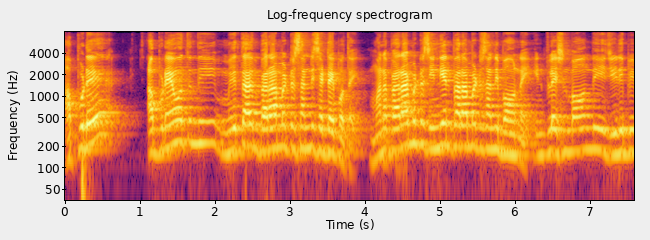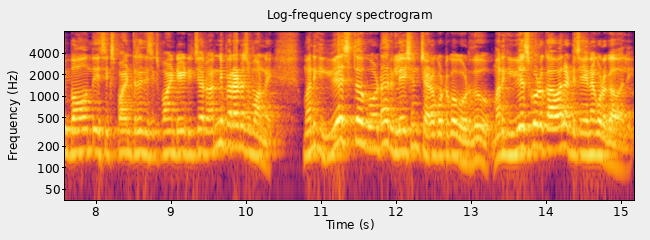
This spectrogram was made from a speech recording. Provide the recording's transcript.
అప్పుడే అప్పుడు ఏమవుతుంది మిగతా పారామీటర్స్ అన్ని సెట్ అయిపోతాయి. మన పారామీటర్స్ ఇండియన్ పారామీటర్స్ అన్ని బాగున్నాయి. ఇన్ఫ్లేషన్ బాగుంది జీడిపి బాగుంది six point three six point eight ఇచ్చారు. అన్ని పారామీటర్స్ బాగున్నాయి. మనకి యుఎస్తో కూడా రిలేషన్ చెడగొట్టుకోకూడదు. మనకి యుఎస్ కూడా కావాలి అటు చైనా కూడా కావాలి.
